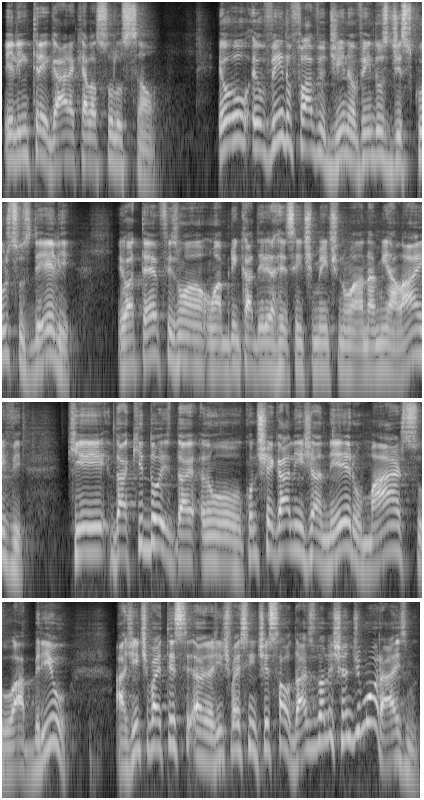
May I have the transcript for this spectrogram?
ele entregar aquela solução. Eu, eu vendo o Flávio Dino, eu vendo os discursos dele, eu até fiz uma, uma brincadeira recentemente numa, na minha live, que daqui dois. Da, no, quando chegar ali em janeiro, março, abril, a gente vai ter, a gente vai sentir saudades do Alexandre de Moraes, mano.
